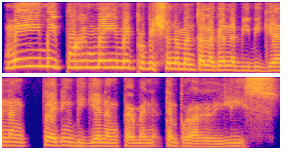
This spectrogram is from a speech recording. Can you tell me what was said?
may may may may provision naman talaga na bibigyan ng pwedeng bigyan ng permanent temporary release.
